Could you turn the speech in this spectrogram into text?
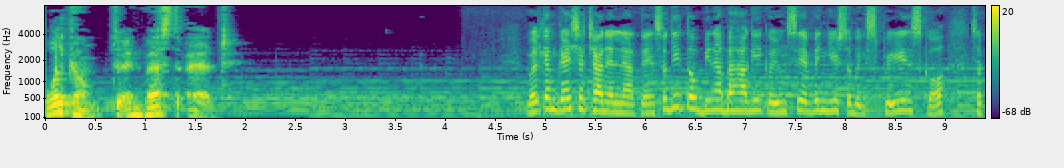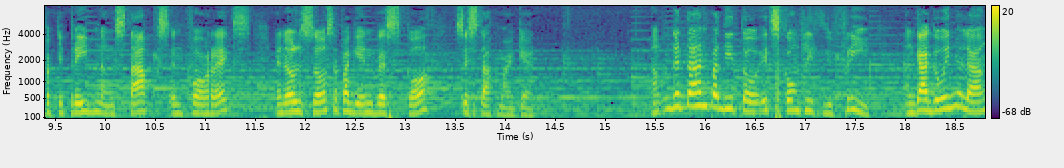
Welcome to Invest Ed. Welcome guys sa channel natin. So dito, binabahagi ko yung 7 years of experience ko sa pag-trade ng stocks and forex and also sa pag invest ko sa stock market. Ang kagandahan pa dito, it's completely free. Ang gagawin nyo lang,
